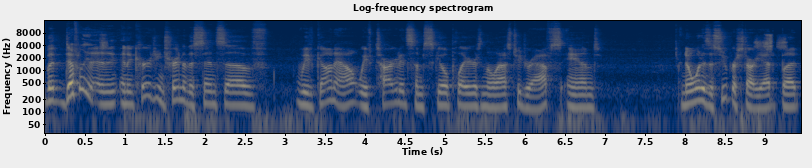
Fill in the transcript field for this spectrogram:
But definitely an, an encouraging trend in the sense of we've gone out, we've targeted some skill players in the last two drafts, and no one is a superstar yet, but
